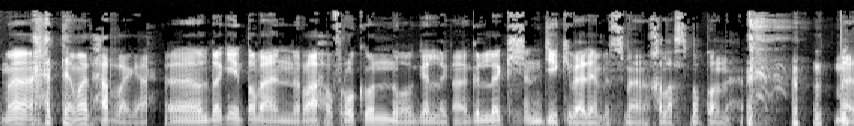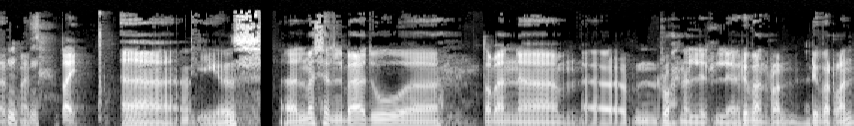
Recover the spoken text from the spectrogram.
ما حتى ما تحرك. آه، والباقيين طبعا راحوا في ركن وقال لك أقول لك نجيكي بعدين بس ما خلاص بطلنا. ما ما طيب. آه yes. المشهد اللي بعده آه طبعا آه آه، رحنا للريفن رن ريفر رن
